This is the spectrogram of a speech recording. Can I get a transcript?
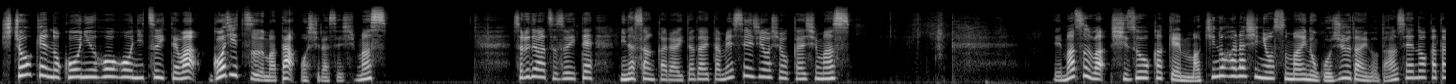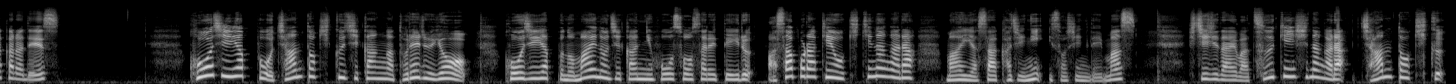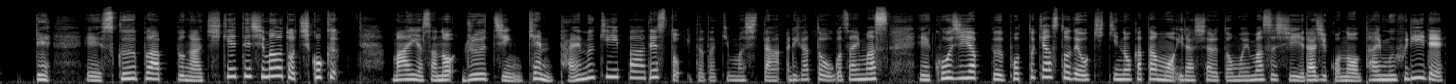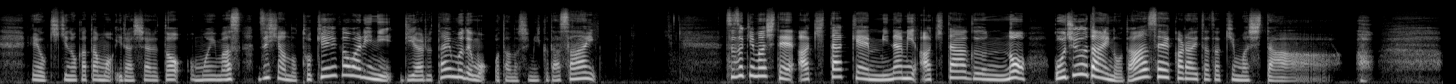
視聴券の購入方法については後日またお知らせします。それでは続いて皆さんからいただいたメッセージを紹介します。えまずは静岡県牧之原市にお住まいの50代の男性の方からです。コージーアップをちゃんと聞く時間が取れるよう、コージーアップの前の時間に放送されているあさぼらけを聞きながら、毎朝家事に勤しんでいます。7時台は通勤しながらちゃんと聞く。で、えースクープアップが聞けてしまうと遅刻。毎朝のルーチン兼タイムキーパーですといただきました。ありがとうございます。えー、コージーアップ、ポッドキャストでお聞きの方もいらっしゃると思いますし、ラジコのタイムフリーで、えーお聞きの方もいらっしゃると思います。ぜひあの時計代わりにリアルタイムでもお楽しみください。続きまして、秋田県南秋田郡の50代の男性からいただきました。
